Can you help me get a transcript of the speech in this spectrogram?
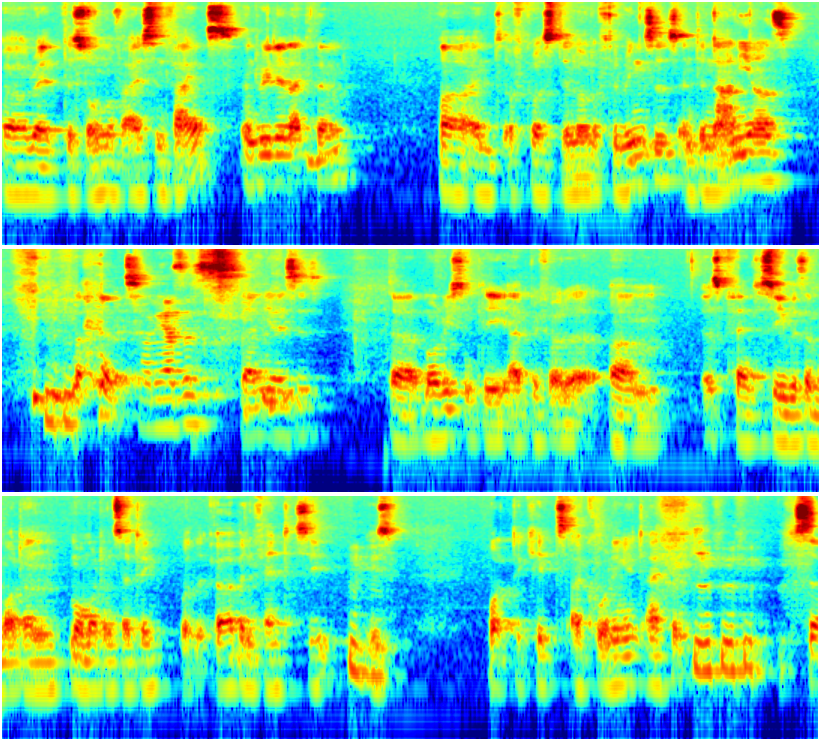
uh, read The Song of Ice and Fires and really like them. Uh, and of course, the Lord of the Ringses and the Narnias. but Any uh, more recently, I prefer the um, as fantasy with a modern, more modern setting. Well, the urban fantasy Mhm. is what the kids are calling it. I think. So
